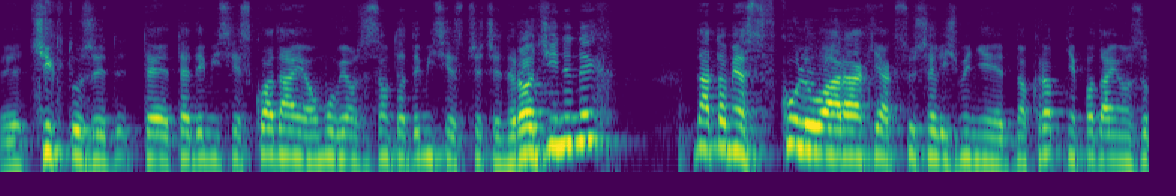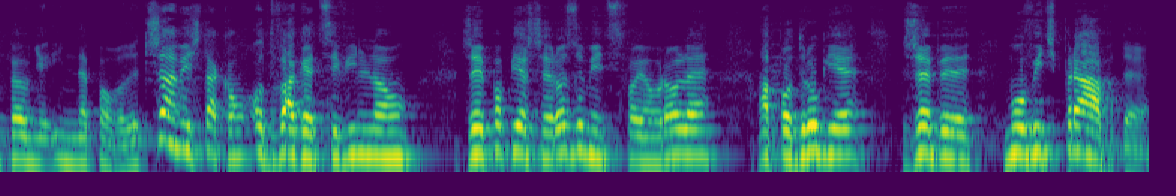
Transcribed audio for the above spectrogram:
e, ci, którzy te, te dymisje składają, mówią, że są to dymisje z przyczyn rodzinnych, natomiast w kuluarach, jak słyszeliśmy niejednokrotnie, podają zupełnie inne powody. Trzeba mieć taką odwagę cywilną, żeby po pierwsze rozumieć swoją rolę, a po drugie, żeby mówić prawdę.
